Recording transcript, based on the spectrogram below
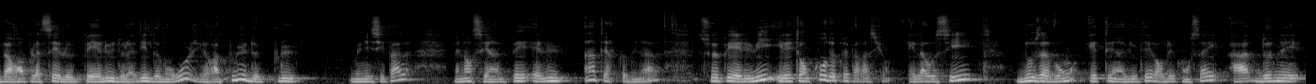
va remplacer le PLU de la ville de Montrouge, il n'y aura plus de plus municipal, maintenant c'est un PLU intercommunal. Ce PLUI, il est en cours de préparation. Et là aussi, nous avons été invités lors du Conseil à donner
